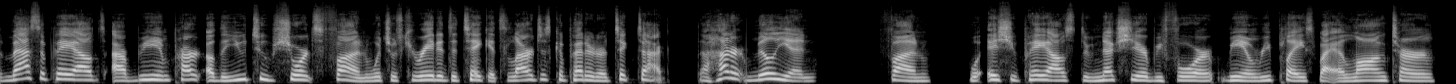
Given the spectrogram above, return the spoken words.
The massive payouts are being part of the YouTube Shorts Fund, which was created to take its largest competitor, TikTok, the hundred million fund will issue payouts through next year before being replaced by a long term,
